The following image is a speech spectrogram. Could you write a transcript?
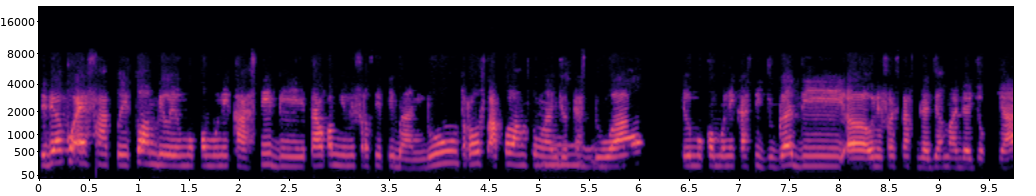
jadi aku S1 itu ambil ilmu komunikasi di Telkom University Bandung, terus aku langsung lanjut hmm. S2 ilmu komunikasi juga di uh, Universitas Gajah Mada Jogja.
